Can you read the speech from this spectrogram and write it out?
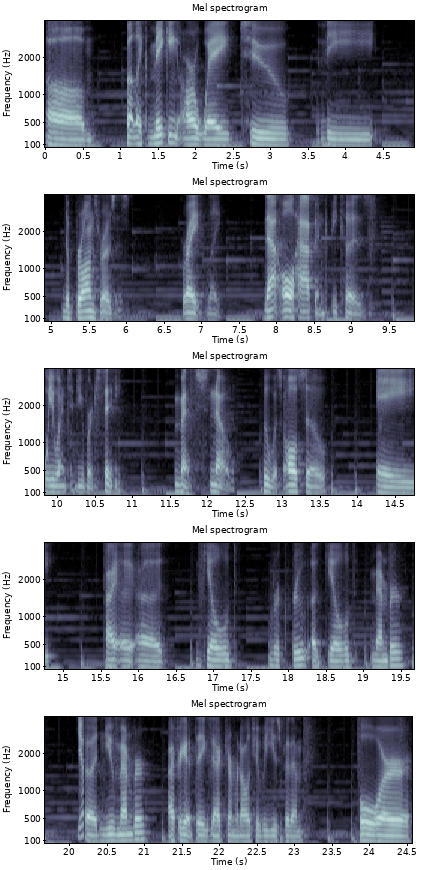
Um, but like making our way to the the bronze roses, right? Like that all happened because we went to New Birch City, met Snow, who was also a, a, a guild recruit, a guild member Yep. a new member. I forget the exact terminology we use for them for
